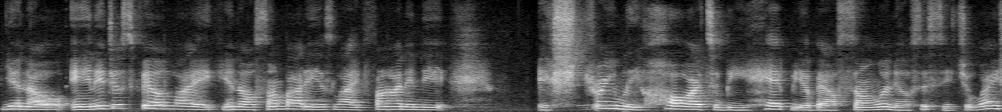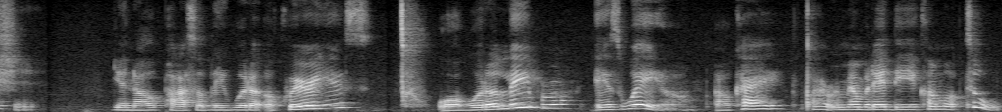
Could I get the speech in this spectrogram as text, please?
you know, and it just felt like, you know, somebody is like finding it extremely hard to be happy about someone else's situation. You know, possibly with an Aquarius or with a Libra as well. Okay. I remember that did come up too.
